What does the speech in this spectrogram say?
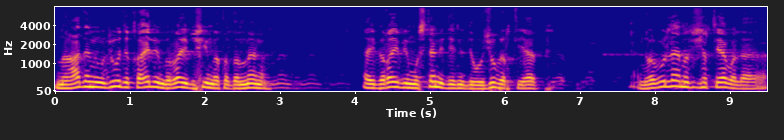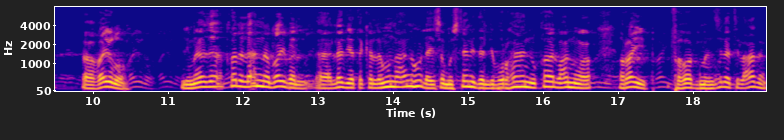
مع عدم وجود قائل بالريب فيما تضمنه. أي بريب مستند لوجوب ارتياب. يعني هو بيقول لا ما فيش ارتياب ولا غيره. لماذا؟ قال لأن الريب الذي يتكلمون عنه ليس مستندا لبرهان يقال عنه ريب فهو بمنزلة العدم.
